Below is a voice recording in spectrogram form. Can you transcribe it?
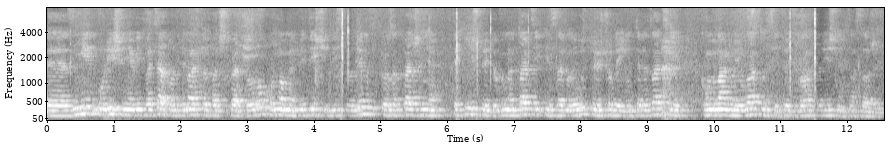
е, змін у рішення від 20.12.24 року номер 2211 про затвердження технічної документації із землеустрою щодо інвентаризації комунальної власності, тобто багаторічних насаджень.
